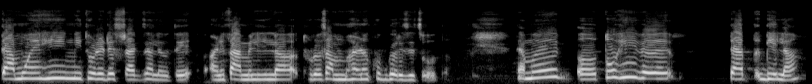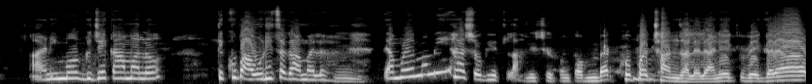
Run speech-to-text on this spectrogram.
त्यामुळेही मी थोडे डिस्ट्रॅक्ट झाले होते आणि फॅमिलीला थोडं सांभाळणं खूप गरजेचं होतं. त्यामुळे तोही वेळ त्यात गेला आणि मग जे काम आलं ते खूप आवडीचं काम आलं. त्यामुळे मग मी हा शो घेतला निश्चित पण कमबॅक खूपच छान झालेला आहे आणि एक वेगळ्या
